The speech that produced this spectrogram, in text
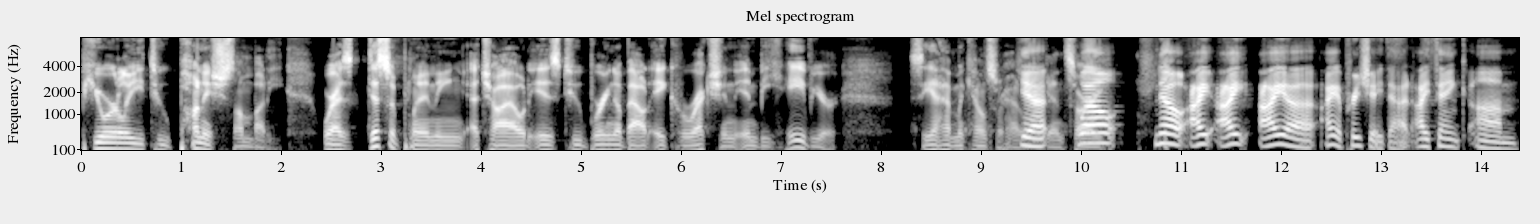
purely to punish somebody. Whereas disciplining a child is to bring about a correction in behavior. See, I have my counselor hat yeah. on again. Sorry. Well, no, I I I uh I appreciate that. I think um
